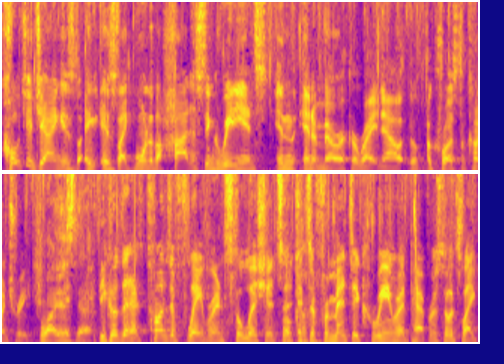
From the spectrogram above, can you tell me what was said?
Gochujang is is like one of the hottest ingredients in, in America right now across the country. Why is that? Because it has tons of flavor and it's delicious. Okay. It's a fermented Korean red pepper, so it's like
